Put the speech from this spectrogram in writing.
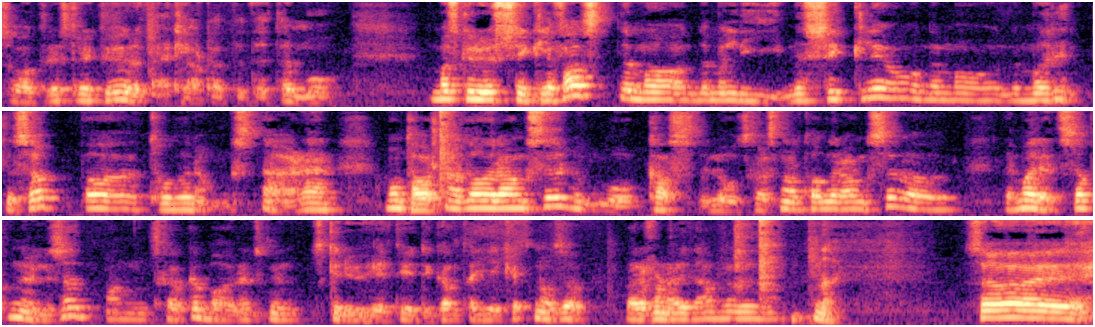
svakere struktur. Det er klart at dette må, må skrus skikkelig fast. Det må, det må limes skikkelig, og det må, det må, rettes opp. Og toleransen er der. Montasjen har toleranser, og låskassen har toleranser. og det må rettes opp og nulles. Man skal ikke bare skru helt i ytterkant av kikkerten og så være fornøyd. Da, for Så eh,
